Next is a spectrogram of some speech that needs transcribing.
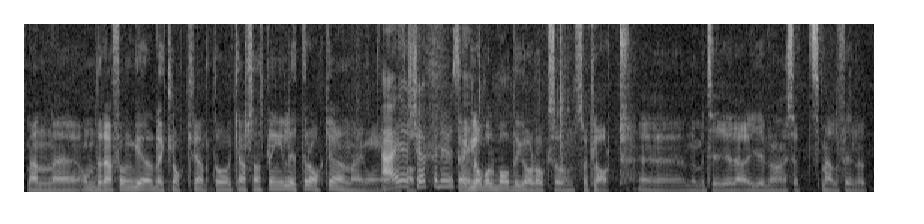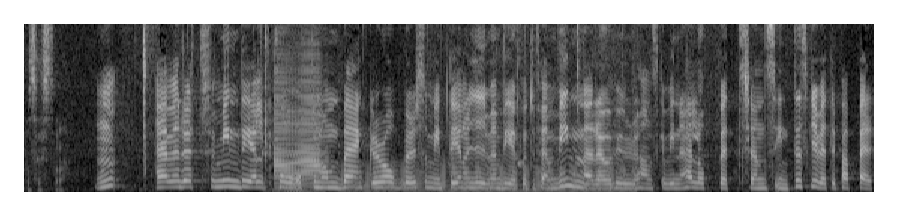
Men eh, om det där fungerade klockrent då kanske han springer lite rakare den här gången. Ja, jag köper det du säger. Global Bodyguard också såklart. Eh, nummer 10 där. Given har sett smällfin ut på sistone. Mm. Även rätt för min del på Optimum Bank Robber som inte är någon given V75-vinnare. Och hur han ska vinna det här loppet känns inte skrivet i papper.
